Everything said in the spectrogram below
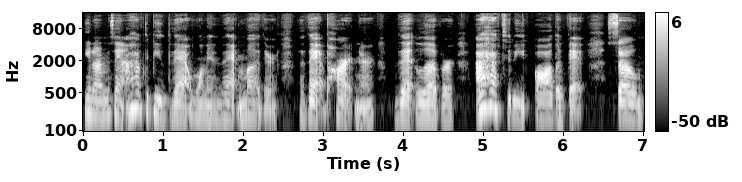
You know what I'm saying? I have to be that woman, that mother, that partner, that lover. I have to be all of that. So,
